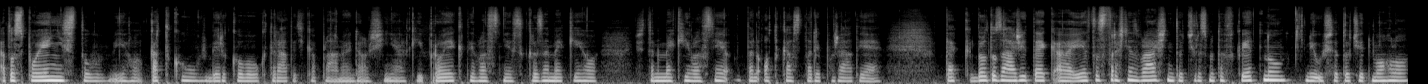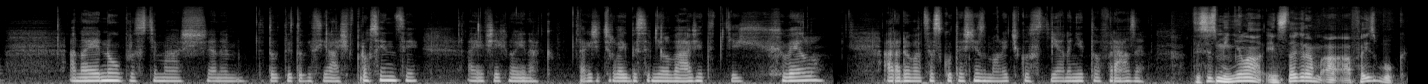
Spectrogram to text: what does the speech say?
A to spojení s tou jeho Katkou Žbírkovou, která teďka plánuje další nějaký projekty vlastně skrze Mekyho, že ten Meky vlastně, ten odkaz tady pořád je. Tak byl to zážitek a je to strašně zvláštní. Točili jsme to v květnu, kdy už se točit mohlo a najednou prostě máš, já nevím, ty to, ty to vysíláš v prosinci a je všechno jinak. Takže člověk by se měl vážit těch chvil a radovat se skutečně z maličkostí a není to fráze. Ty jsi zmínila Instagram a, a Facebook.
